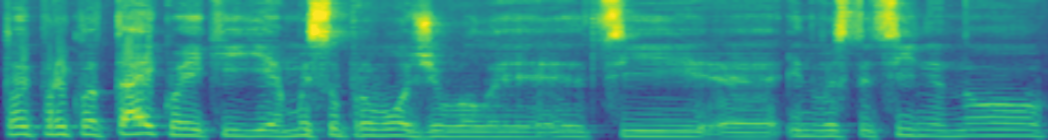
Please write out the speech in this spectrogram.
Той приклад Тайко, який є, ми супроводжували е, ці е, інвестиційні, ну,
